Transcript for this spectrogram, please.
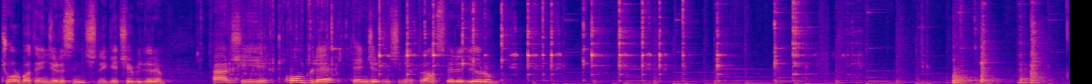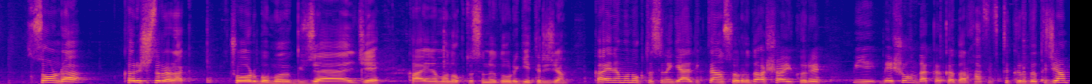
çorba tenceresinin içine geçebilirim. Her şeyi komple tencerenin içine transfer ediyorum. Sonra karıştırarak çorbamı güzelce kaynama noktasına doğru getireceğim. Kaynama noktasına geldikten sonra da aşağı yukarı bir 5-10 dakika kadar hafif tıkırdatacağım.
